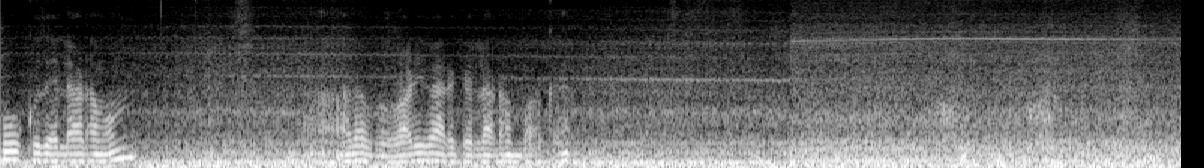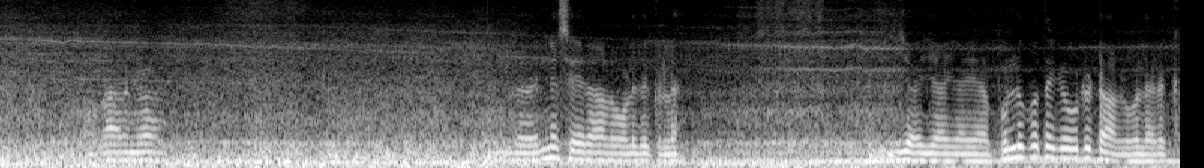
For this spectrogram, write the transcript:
பூக்குது எல்லா இடமும். அதான் வடிவாக இருக்குது எல்லா இடமும் பார்க்க. பாருங்க. இந்த என்ன செய்கிறாள் இதுக்குள்ள ஐயா ஐயா ஐயா ஐயா புல்லு பத்தைக்க விட்டுட்டாள் போல இருக்கு.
